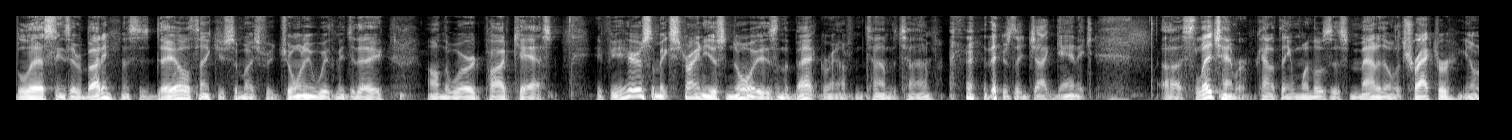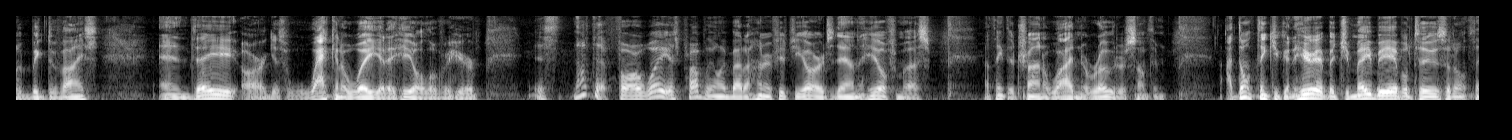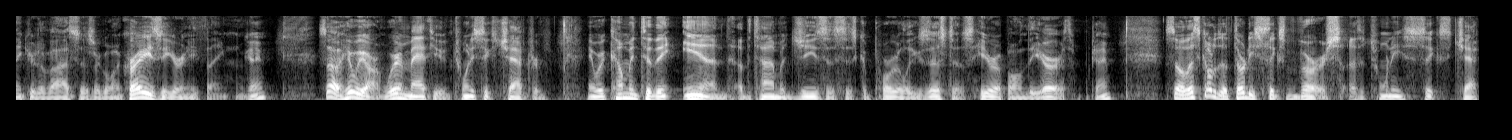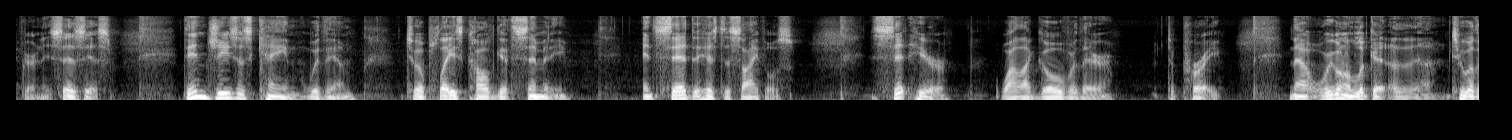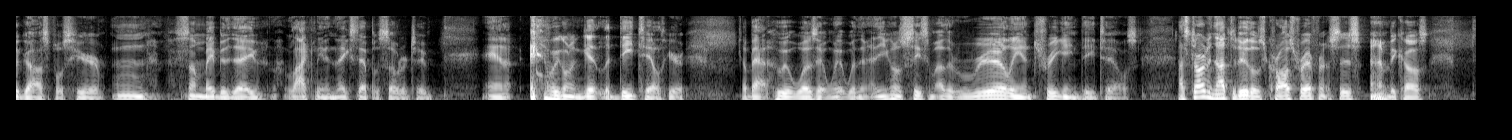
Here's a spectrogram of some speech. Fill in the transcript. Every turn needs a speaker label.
Speaker 1: Blessings, everybody. This is Dale. Thank you so much for joining with me today on the Word Podcast. If you hear some extraneous noise in the background from time to time, there's a gigantic uh, sledgehammer kind of thing, one of those that's mounted on a tractor, you know, a big device, and they are just whacking away at a hill over here. It's not that far away. It's probably only about 150 yards down the hill from us. I think they're trying to widen the road or something. I don't think you can hear it, but you may be able to, so don't think your devices are going crazy or anything. Okay? So here we are. We're in Matthew 26 chapter, and we're coming to the end of the time of Jesus' corporeal existence here upon the earth. Okay? So let's go to the 36th verse of the 26th chapter, and it says this Then Jesus came with them to a place called Gethsemane and said to his disciples, Sit here while I go over there to pray. Now, we're going to look at uh, two other gospels here. Mm, some maybe today, likely in the next episode or two. And we're going to get the detail here about who it was that went with him. And you're going to see some other really intriguing details. I started not to do those cross references because,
